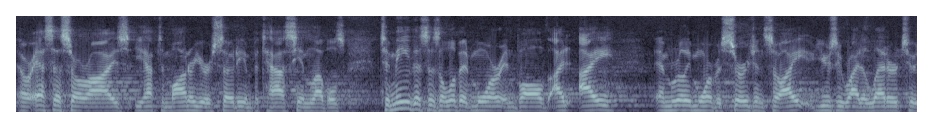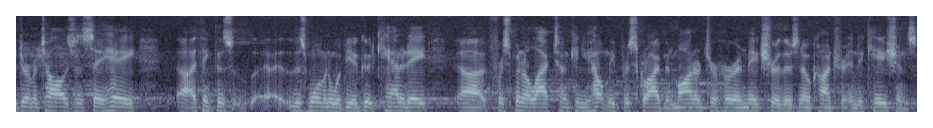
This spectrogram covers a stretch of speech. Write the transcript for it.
or SSRIs. You have to monitor your sodium potassium levels. To me, this is a little bit more involved. I, I am really more of a surgeon, so I usually write a letter to a dermatologist and say, hey, uh, I think this, uh, this woman would be a good candidate uh, for spironolactone. Can you help me prescribe and monitor her and make sure there's no contraindications?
